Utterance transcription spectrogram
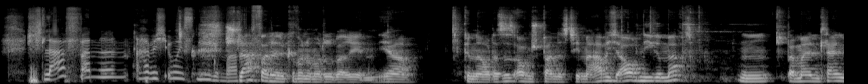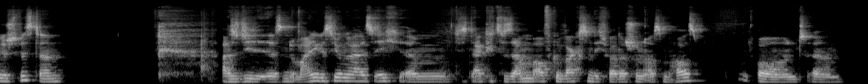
Schlafwandeln habe ich übrigens nie gemacht. Schlafwandeln können wir nochmal drüber reden, ja. Genau, das ist auch ein spannendes Thema. Habe ich auch nie gemacht. Hm, bei meinen kleinen Geschwistern. Also die sind um einiges jünger als ich. Ähm, die sind eigentlich zusammen aufgewachsen. Ich war da schon aus dem Haus. Und ähm,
